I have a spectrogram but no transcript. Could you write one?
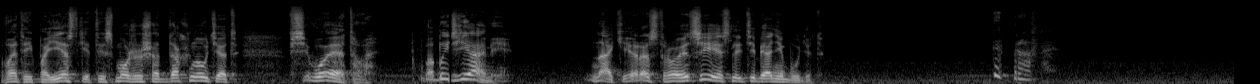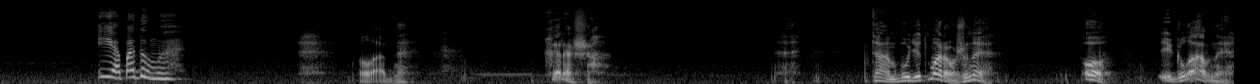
В этой поездке ты сможешь отдохнуть от всего этого. Побыть ями. Наки расстроится, если тебя не будет. Ты прав. Я подумаю. Ладно. Хорошо. Там будет мороженое. О, и главное,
